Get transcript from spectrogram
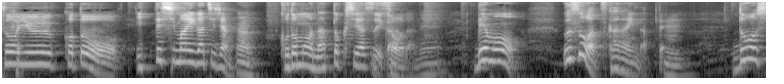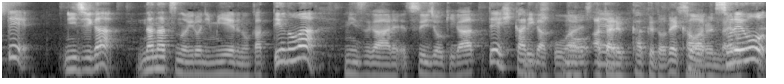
そういうことを言ってしまいがちじゃん。うん。子供は納得しやすいから。そうだね。でも嘘はつかないんだって、うん。どうして虹が7つの色に見えるのかっていうのは水があれ水蒸気があって光がこうあれ当たる角度で変わるんだよそれを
